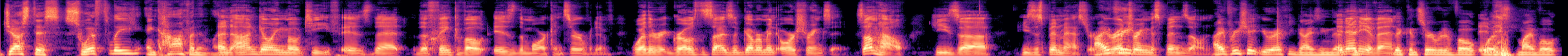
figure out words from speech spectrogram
justice swiftly and competently. An ongoing motif is that the think vote is the more conservative, whether it grows the size of government or shrinks it. Somehow he's uh he's a spin master. I You're agree. entering the spin zone. I appreciate you recognizing that in any the, event, the conservative vote was my vote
